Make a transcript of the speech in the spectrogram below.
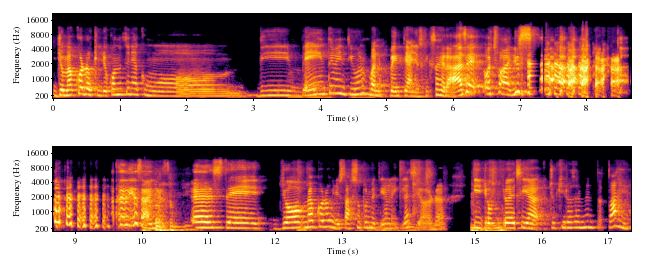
yo me acuerdo que yo cuando tenía como 20, 21, bueno, 20 años, qué exagerada, hace 8 años, hace 10 años, este, yo me acuerdo que yo estaba súper metida en la iglesia, ¿verdad? Y yo, yo decía, yo quiero hacerme un tatuaje.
